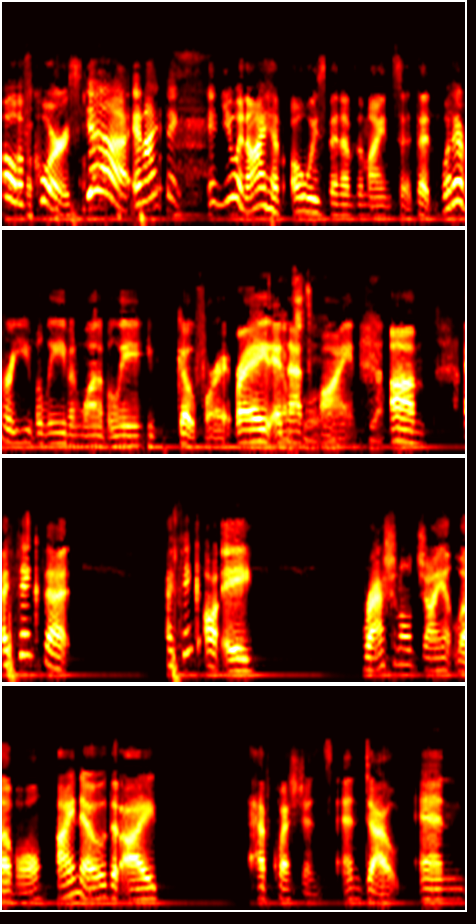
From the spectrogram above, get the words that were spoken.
Oh, of course. Yeah. And I think, and you and I have always been of the mindset that whatever you believe and want to believe, go for it, right? And that's fine. Yeah. Um, I think that, I think on a rational giant level, I know that I have questions and doubt and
